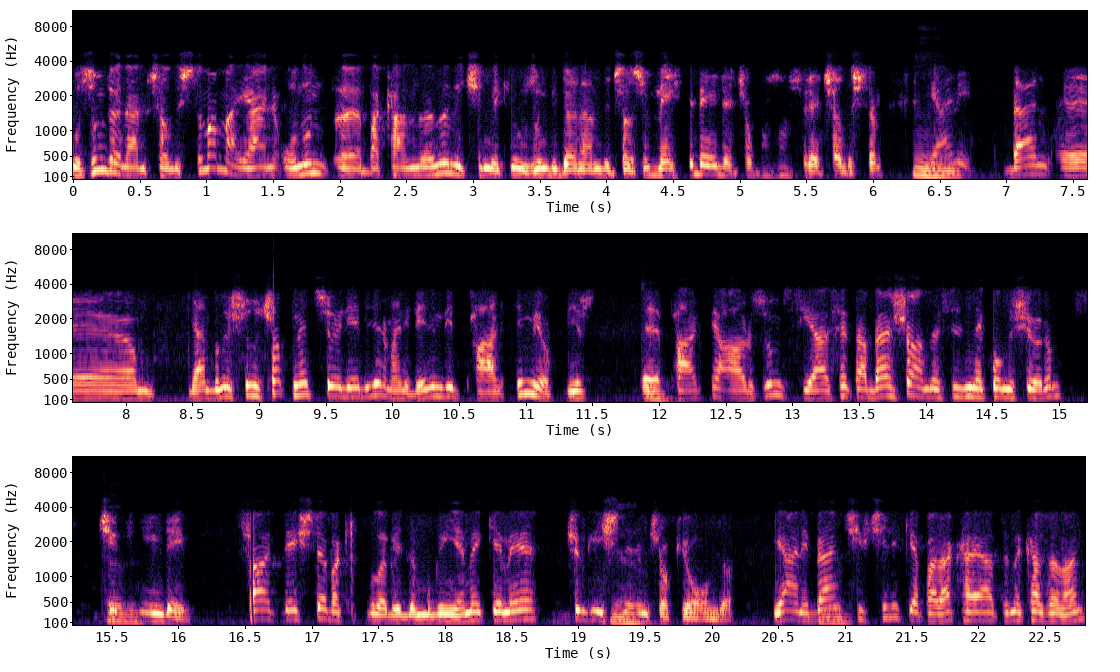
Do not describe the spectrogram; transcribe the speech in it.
uzun dönem çalıştım ama yani onun e, bakanlığının içindeki uzun bir dönemde çalıştım. Mehdi Bey'le çok uzun süre çalıştım. Yani ben e, yani bunu şunu çok net söyleyebilirim. Hani benim bir partim yok. Bir e, parti arzum, siyaset. Ben şu anda sizinle konuşuyorum. Çiftliğimdeyim. Saat 5'te vakit bulabildim bugün yemek yemeye. Çünkü işlerim çok yoğundu. Yani ben çiftçilik yaparak hayatını kazanan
